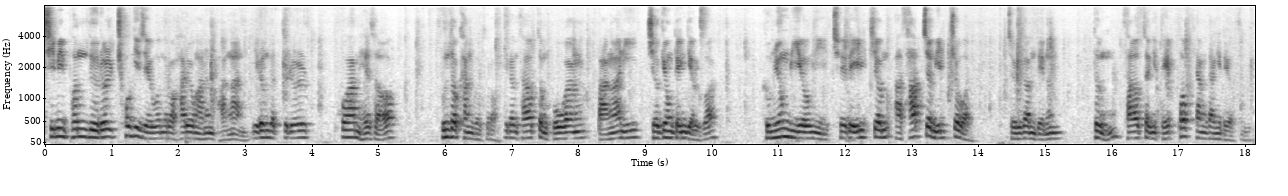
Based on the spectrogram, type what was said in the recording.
시민 펀드를 초기 재원으로 활용하는 방안 이런 것들을 포함해서 분석한 것으로 이런 사업성 보강 방안이 적용된 결과 금융 비용이 최대 1. 아 4.1조 원 절감되는 등 사업성이 대폭 향상이 되었습니다.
